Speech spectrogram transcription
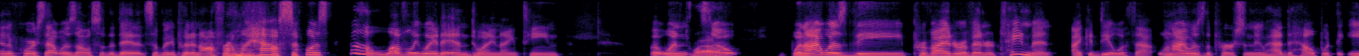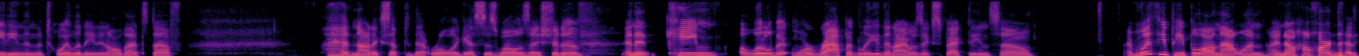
And of course, that was also the day that somebody put an offer on my house. So it was it was a lovely way to end 2019. But when Wow. so when I was the provider of entertainment, I could deal with that. When I was the person who had to help with the eating and the toileting and all that stuff, I had not accepted that role, I guess, as well as I should have. And it came a little bit more rapidly than I was expecting. So I'm with you people on that one. I know how hard that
